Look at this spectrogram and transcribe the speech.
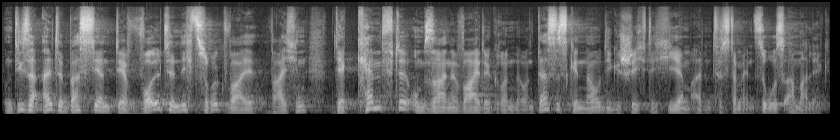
Und dieser alte Bastian, der wollte nicht zurückweichen, der kämpfte um seine Weidegründe. Und das ist genau die Geschichte hier im Alten Testament. So ist Amalek.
